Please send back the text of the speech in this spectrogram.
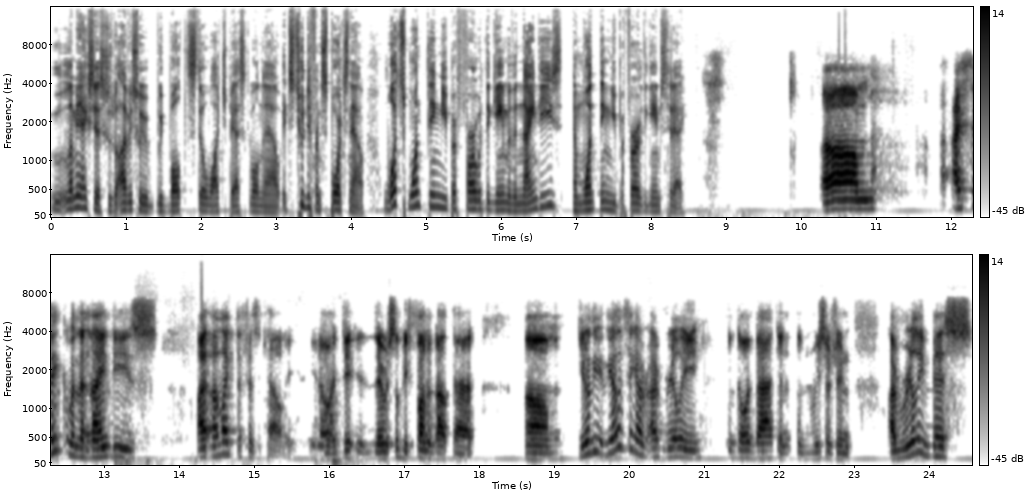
Let me ask you this because obviously we both still watch basketball now. It's two different sports now. What's one thing you prefer with the game of the '90s, and one thing you prefer with the games today? Um, I think when the '90s, I, I like the physicality. You know, did, there was something fun about that. Um, you know, the the other thing I, I really, in going back and, and researching, I really miss.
